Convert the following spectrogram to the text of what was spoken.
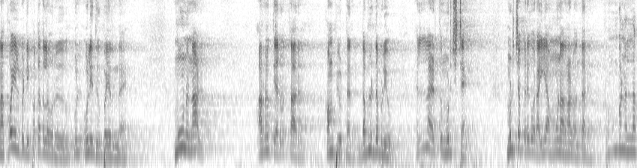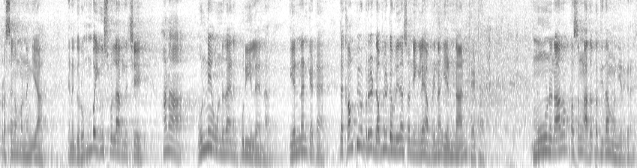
நான் கோயில்பட்டி பக்கத்தில் ஒரு ஊழி ஊழியத்துக்கு போயிருந்தேன். மூணு நாள் அறுநூற்றி அறுபத்தாறு கம்ப்யூட்டர் டபிள்யூ எல்லாம் எடுத்து முடிச்சிட்டேன். முடித்த பிறகு ஒரு ஐயா மூணாவது நாள் வந்தார். ரொம்ப நல்லா பிரசங்கம் பண்ணங்கய்யா. எனக்கு ரொம்ப யூஸ்ஃபுல்லாக இருந்துச்சு. ஆனால் ஒன்றே ஒன்று தான் எனக்கு புரியலன்னார். என்னன்னு கேட்டேன். இந்த கம்ப்யூட்டரு டபிள்யூ தான் சொன்னீங்களே அப்படின்னா என்னான்னு கேட்டார். மூணு நாளும் பிரசங்கம் அதை பற்றி தான் பண்ணியிருக்கிறேன்.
